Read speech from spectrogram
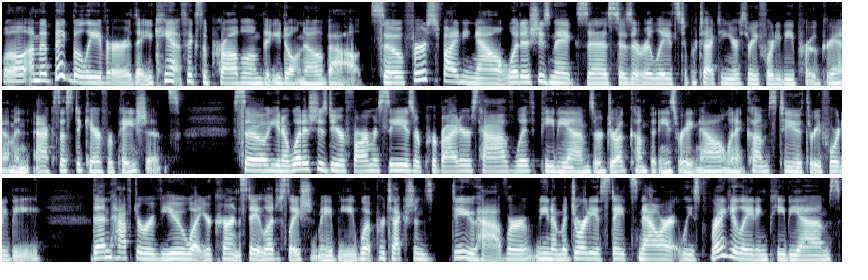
Well, I'm a big believer that you can't fix a problem that you don't know about. So, first, finding out what issues may exist as it relates to protecting your 340B program and access to care for patients. So, you know, what issues do your pharmacies or providers have with PBMs or drug companies right now when it comes to 340B? then have to review what your current state legislation may be. What protections do you have? Where, you know, majority of states now are at least regulating PBMs.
